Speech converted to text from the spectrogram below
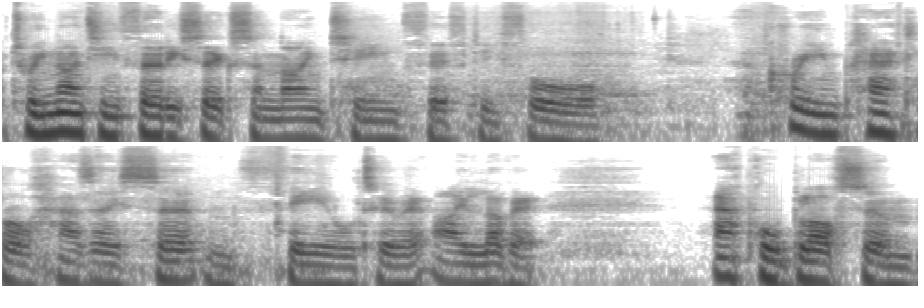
between 1936 and 1954. Cream Petal has a certain feel to it. I love it. Apple Blossom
